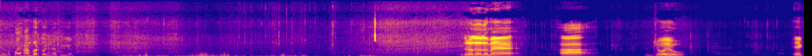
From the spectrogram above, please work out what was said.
એનું કોઈ સાંભળતું જ નથી એમ. મિત્રો તો તમે આ જોયું એક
